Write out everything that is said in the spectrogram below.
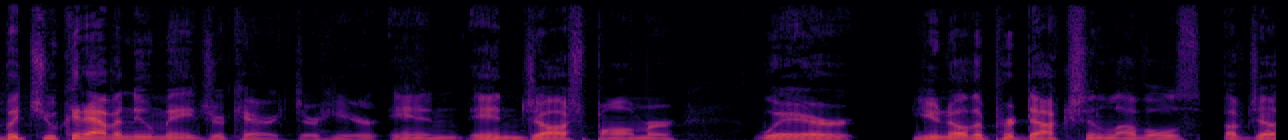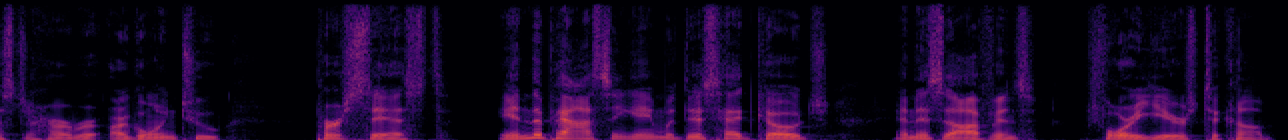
but you could have a new major character here in in Josh Palmer, where you know the production levels of Justin Herbert are going to persist in the passing game with this head coach and this offense for years to come.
